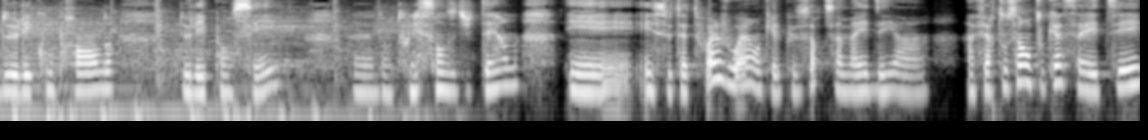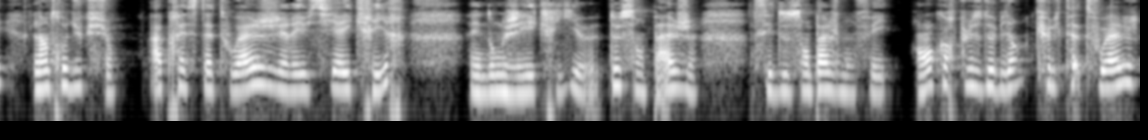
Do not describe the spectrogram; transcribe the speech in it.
de les comprendre, de les penser. Euh, dans tous les sens du terme. Et, ce tatouage ouais en quelque sorte ça m'a aidé à, à faire tout ça. En tout cas ça a été l'introduction. Après ce tatouage j'ai réussi à écrire et donc j'ai écrit 200 euh, pages. Ces 200 pages m'ont fait encore plus de bien que le tatouage.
